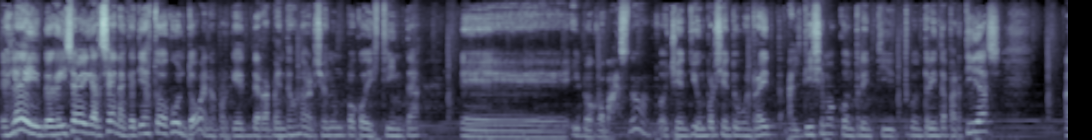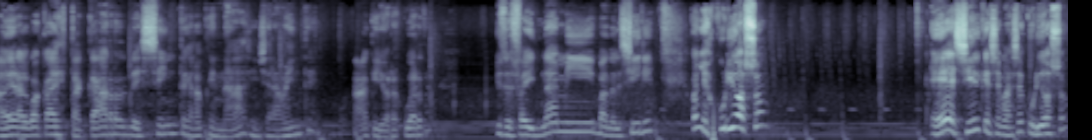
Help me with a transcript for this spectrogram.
Slay, lo que dice Garcena, que tienes todo oculto. Bueno, porque de repente es una versión un poco distinta. Eh, y poco más, ¿no? 81% win rate, altísimo, con 30, con 30 partidas. A ver, algo acá a destacar decente, creo que nada, sinceramente. Nada que yo recuerde. Es Fate Nami, Vandal City. Coño, es curioso. Es decir, que se me hace curioso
